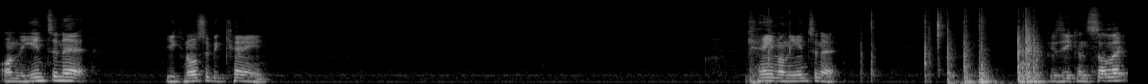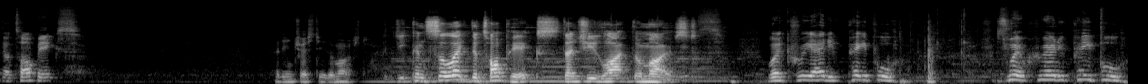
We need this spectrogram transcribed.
On the internet, you can also be keen. Keen on the internet. Because you can select the topics that interest you the most. You can select the topics that you like the most. We're creative people. It's where creative people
